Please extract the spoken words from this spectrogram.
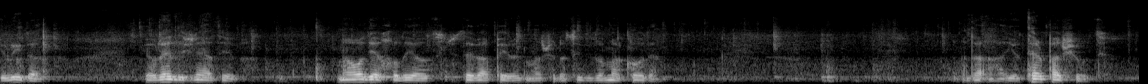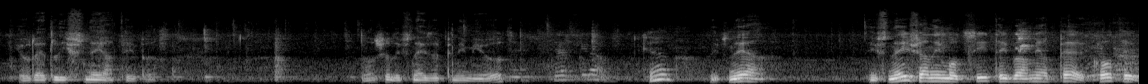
ירידה, יורד לפני התיבה. מה עוד יכול להיות שזה והפרד, מה שרציתי לומר קודם? היותר פשוט, יורד לפני התיבה. לא שלפני זה פנימיות. כן, לפני, לפני שאני מוציא תיבה מהפה, כל תיבה,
